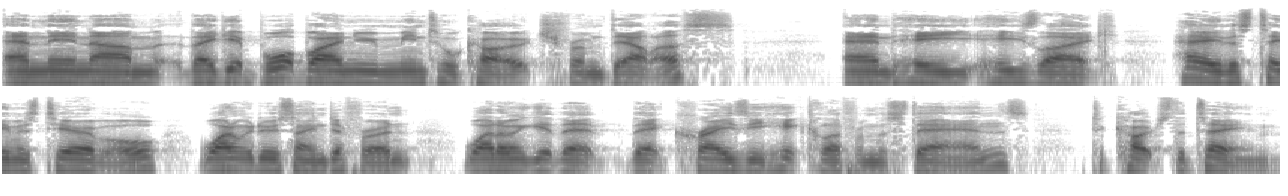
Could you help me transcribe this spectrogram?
and then um, they get bought by a new mental coach from Dallas, and he he's like, "Hey, this team is terrible. Why don't we do something different? Why don't we get that that crazy heckler from the stands to coach the team?"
